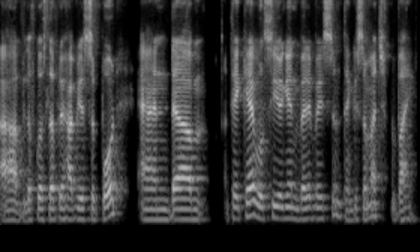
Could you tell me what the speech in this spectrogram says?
Uh, we'll, of course, love to have your support. And um, take care. We'll see you again very, very soon. Thank you so much. Bye-bye.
